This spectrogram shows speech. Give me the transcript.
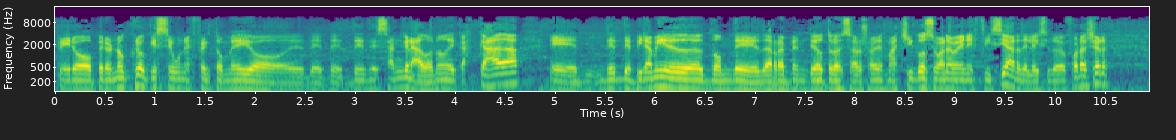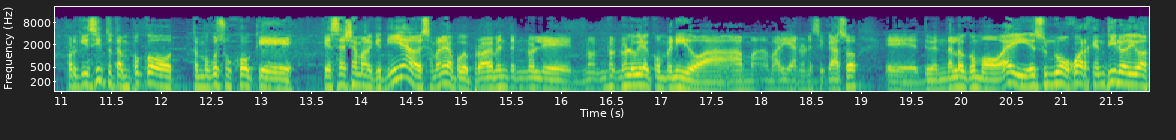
pero, pero no creo que sea un efecto medio de, de- sangrado, ¿no? De cascada, eh, de, de pirámide, donde de repente otros desarrolladores más chicos se van a beneficiar del éxito de Forager. Porque insisto, tampoco, tampoco es un juego que, que se haya marketingado de esa manera, porque probablemente no le, no, no- no le hubiera convenido a, a Ma- a Mariano en ese caso, eh, de venderlo como, hey, es un nuevo juego argentino, digo,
